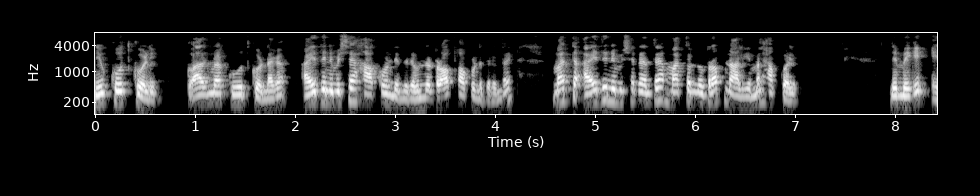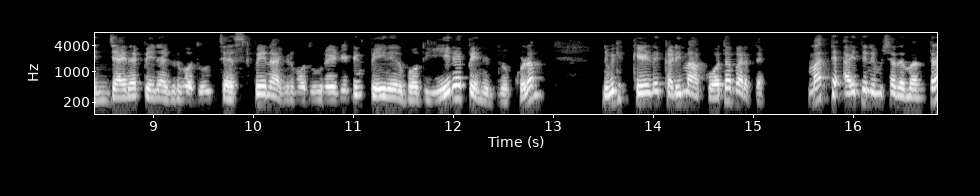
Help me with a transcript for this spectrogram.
ನೀವು ಕೂತ್ಕೊಳ್ಳಿ. ಆದ್ಮೇಲೆ ಕೂತ್ಕೊಂಡಾಗ ಐದು ನಿಮಿಷ ಹಾಕೊಂಡಿದ್ರೆ ಒಂದು ಡ್ರಾಪ್ ಹಾಕೊಂಡಿದ್ರೆ ಅಂದ್ರೆ ಮತ್ತೆ ಐದು ನಿಮಿಷ ನಂತರ ಮತ್ತೊಂದು ಡ್ರಾಪ್ ನಾಲ್ಗೆ ಮೇಲೆ ಹಾಕೊಳ್ಳಿ. ನಿಮಗೆ ಎಂಜಾಯ್ನ ಪೇನ್ ಆಗಿರ್ಬೋದು, ಚೆಸ್ಟ್ ಪೇನ್ ಆಗಿರ್ಬೋದು, ರೇಡಿಯೇಟಿಂಗ್ ಪೇನ್ ಇರ್ಬೋದು, ಏನೇ ಪೇನ್ ಇದ್ರು ಕೂಡ ನಿಮಗೆ ಕೇಳಿ ಕಡಿಮೆ ಹಾಕುವಂತ ಬರುತ್ತೆ. ಮತ್ತೆ ಐದು ನಿಮಿಷದ ನಂತರ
